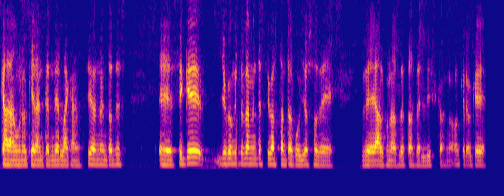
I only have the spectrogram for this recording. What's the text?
cada uno quiera entender la canción, ¿no? Entonces, eh, sí que yo concretamente estoy bastante orgulloso de, de algunas letras del disco, ¿no? Creo que,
